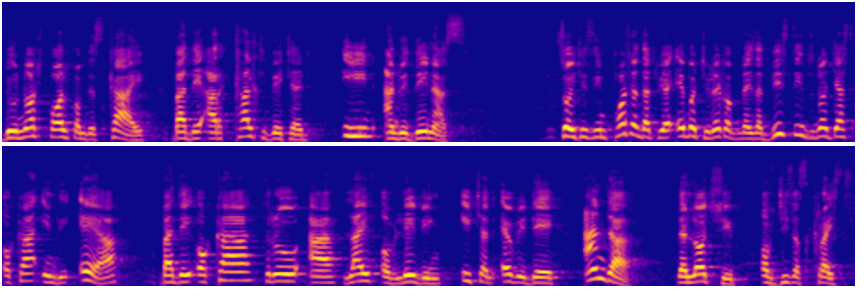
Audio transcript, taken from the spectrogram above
do not fall from the sky, but they are cultivated in and within us. So it is important that we are able to recognize that these things do not just occur in the air, but they occur through a life of living each and every day under the lordship of Jesus Christ.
